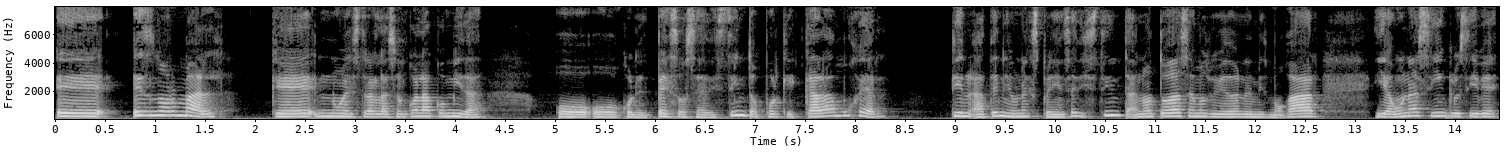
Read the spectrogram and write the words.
eh, es normal que nuestra relación con la comida o, con el peso sea distinto, porque cada mujer tiene, ha tenido una experiencia distinta, ¿no? Todas hemos vivido en el mismo hogar y aún así, inclusive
